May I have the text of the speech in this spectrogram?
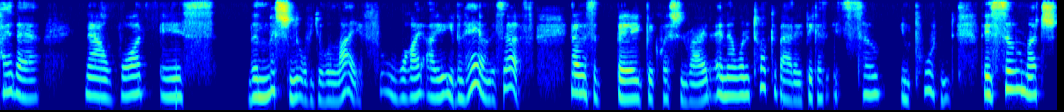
Hi there. Now, what is the mission of your life? Why are you even here on this earth? Now, that's a big, big question, right? And I want to talk about it because it's so important. There's so much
